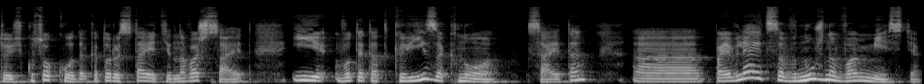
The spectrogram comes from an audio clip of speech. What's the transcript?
то есть кусок кода, который ставите на ваш сайт, и вот этот квиз, окно сайта а, появляется в нужном вам месте.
